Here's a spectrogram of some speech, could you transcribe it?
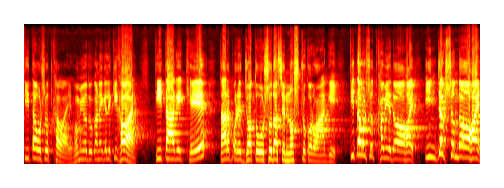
তিতা ওষুধ খাওয়ায় হোমিও দোকানে গেলে কি খাওয়ায়? তিতা আগে খেয়ে তারপরে যত ওষুধ আছে নষ্ট করো আগে। তিতা ওষুধ খাইয়ে দেওয়া হয় ইঞ্জেকশন দেওয়া হয়,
